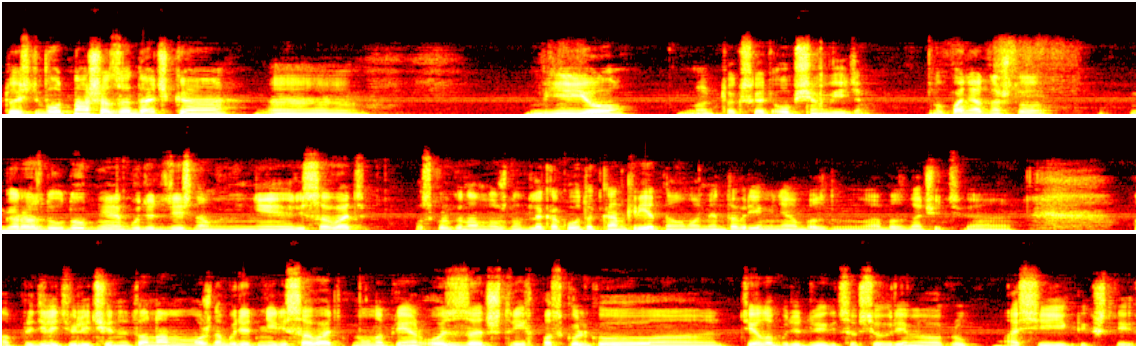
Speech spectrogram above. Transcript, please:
То есть вот наша задачка э, в ее, ну, так сказать, общем виде. Ну, понятно, что гораздо удобнее будет здесь нам не рисовать, поскольку нам нужно для какого-то конкретного момента времени обозначить э, определить величины, то нам можно будет не рисовать, ну, например, ось z', поскольку э, тело будет двигаться все время вокруг оси y'.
